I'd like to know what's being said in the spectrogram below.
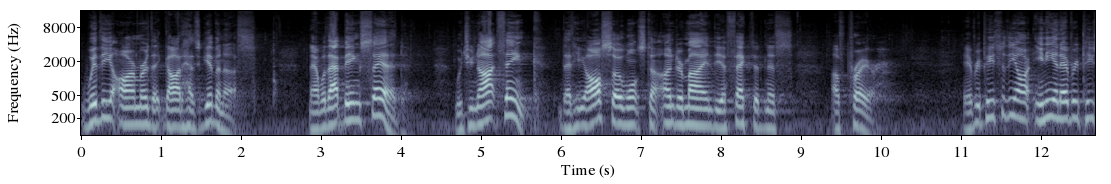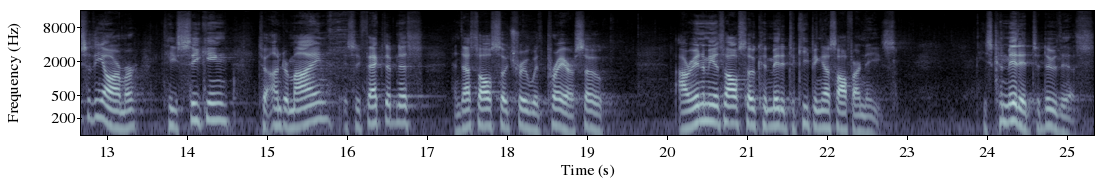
with the armor that God has given us. Now, with that being said, would you not think that he also wants to undermine the effectiveness of prayer? Every piece of the any and every piece of the armor, he's seeking to undermine its effectiveness, and that's also true with prayer. So our enemy is also committed to keeping us off our knees. He's committed to do this.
